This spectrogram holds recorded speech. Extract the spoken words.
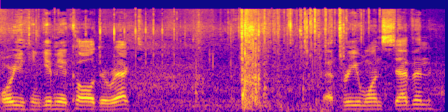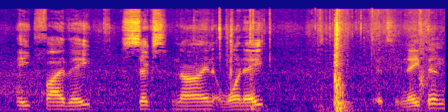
or you can give me a call direct at 317-858-6918. It's Nathan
